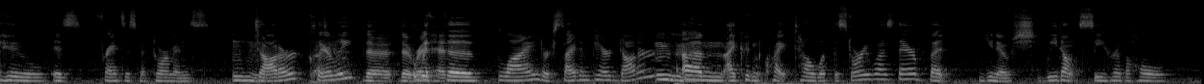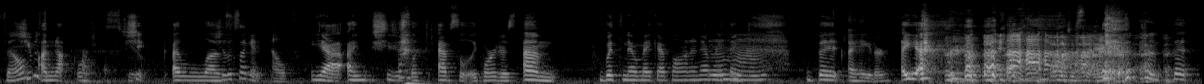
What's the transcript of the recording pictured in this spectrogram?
who is Frances McDormand's daughter, clearly. the the redhead. With the blind or sight impaired daughter, Mhm. um, I couldn't quite tell what the story was there, but you know, sh- we don't see her the whole film. she was I'm not gorgeous. Too. She, I love. she looks like an elf. Yeah, I, she just looked absolutely gorgeous. Um, with no makeup on and everything. But I hate her. yeah. But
